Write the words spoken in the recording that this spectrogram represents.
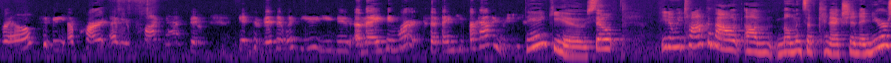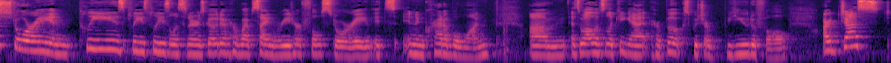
thrilled to be a part of your podcast and get to visit with you. You do amazing work. So, thank you for having me. Thank you. So, you know, we talk about um, moments of connection and your story, and please, please, please, listeners, go to her website and read her full story. It's an incredible one, um, as well as looking at her books, which are beautiful, are just,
